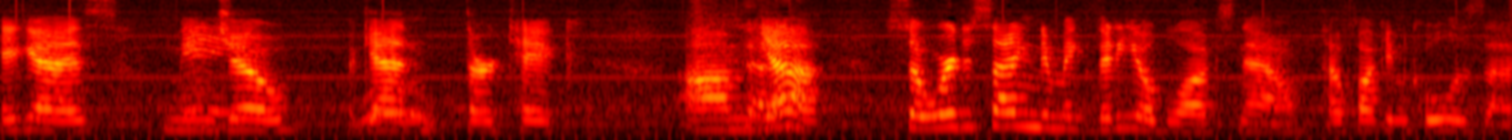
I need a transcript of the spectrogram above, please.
Hey guys, me and Jo again, third take. Um, yeah, so we're deciding to make video blogs now. How fucking cool is that?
